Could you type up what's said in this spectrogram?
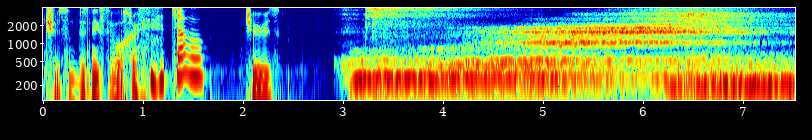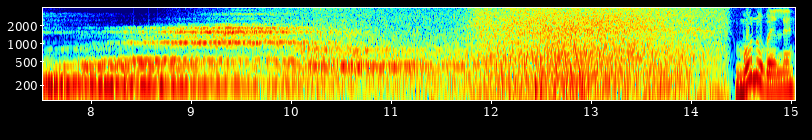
tschüss und bis nächste Woche. Ciao. Tschüss. Monowelle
